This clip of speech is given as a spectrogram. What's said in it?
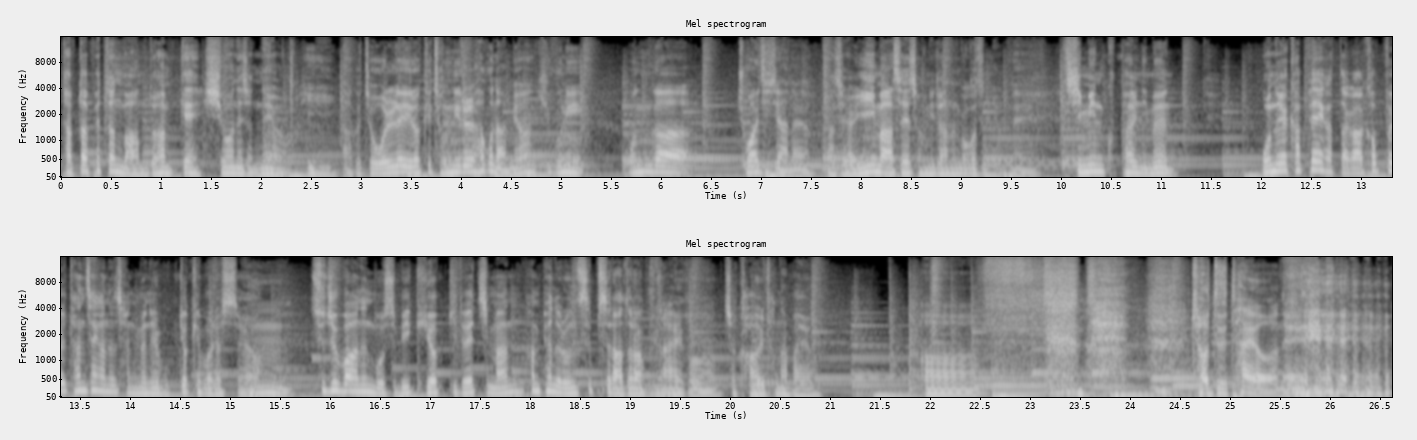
답답했던 마음도 함께 시원해졌네요. 히히. 아 그렇죠 원래 이렇게 정리를 하고 나면 기분이 뭔가 좋아지지 않아요? 맞아요. 이 맛에 정리를 하는 거거든요. 네. 지민 98님은 오늘 카페에 갔다가 커플 탄생하는 장면을 목격해 버렸어요. 음, 수줍어하는 모습이 귀엽기도 했지만 한편으론 씁쓸하더라고요. 아이고. 저 가을 타나 봐요. 어. 저도 타요. 네.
